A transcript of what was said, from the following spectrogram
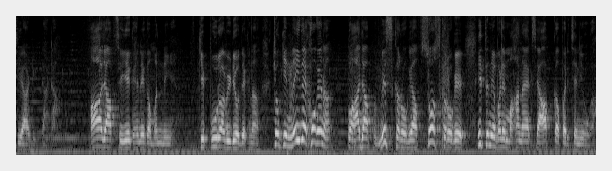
जे आर डी टाटा आज आपसे ये कहने का मन नहीं है कि पूरा वीडियो देखना। क्योंकि नहीं देखोगे ना तो आज आप मिस करोगे, अफसोस करोगे, इतने बड़े महानायक से आपका परिचय नहीं होगा।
